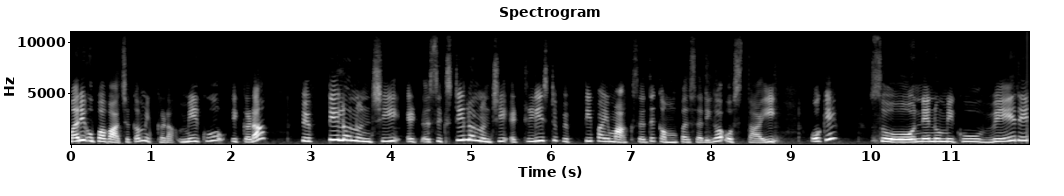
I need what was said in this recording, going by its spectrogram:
మరి ఉపవాచకం ఇక్కడ. మీకు ఇక్కడ ఫిఫ్టీలో నుంచి సిక్స్టీలో నుంచి అట్లీస్ట్ ఫిఫ్టీ ఫైవ్ మార్క్స్ అయితే కంపల్సరీగా వస్తాయి. ఓకే? సో నేను మీకు వేరే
